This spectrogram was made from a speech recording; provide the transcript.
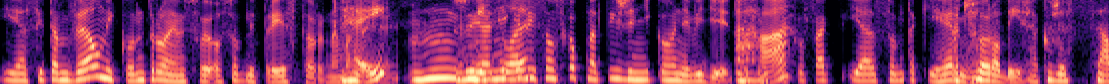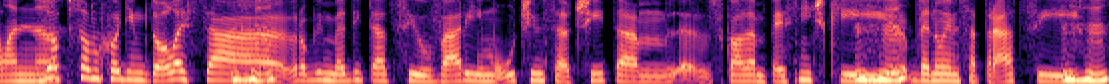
ja si tam veľmi kontrolujem svoj osobný priestor na Hej, mm-hmm, že ja niekedy som schopná týždeň nikoho nevidieť. Aha. Ako fakt, ja som taký hermit. A čo robíš? Akože sa len... S obsom chodím do lesa, uh-huh. robím meditáciu, varím, učím sa, čítam, e, skladám pesničky, uh-huh. venujem sa práci. Uh-huh.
